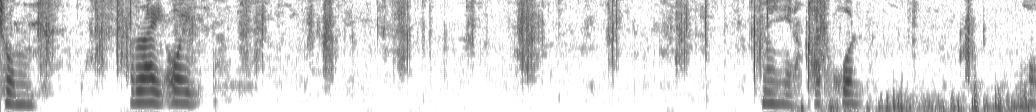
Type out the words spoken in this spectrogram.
ชมไร่อ้อย นี่นะคะทุกคนก็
